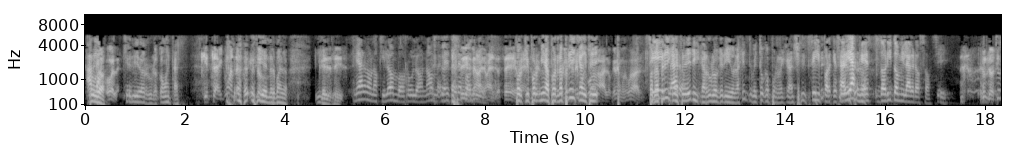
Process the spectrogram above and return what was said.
Habla. Rulo, Hola. querido Rulo, ¿cómo estás? ¿Qué tal? ¿Cómo andas? Bien, hermano. ¿Qué decís? Me arma unos quilombos, Rulo, ¿no? Me, me tiene Sí, no, podrido. ya sé. Porque bueno, por- mira, por la predica de Fe- igual, Lo queremos igual. Por Sí, la predica claro. de Federica, Rulo querido, la gente me toca por la calle. Sí, porque sabías que es Dorito Milagroso. Sí. Entonces,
